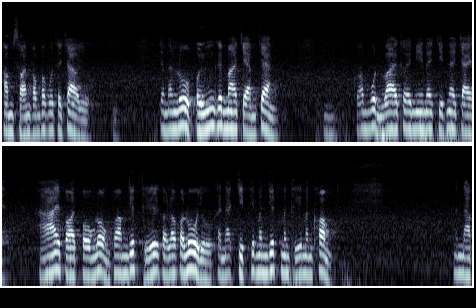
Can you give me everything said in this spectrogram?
คำสอนของพระพุทธเจ้าอยู่จะมันรู้ปึงขึ้นมาแจ่มแจ้ง ความวุ่นวายเคยมีในจิตในใจ หายปลอดโปร่งโล่งความยึดถือก็เราก็รู้อยู่ขณะจิตที่มันยึดมันถือมันคล้อง มันหนัก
